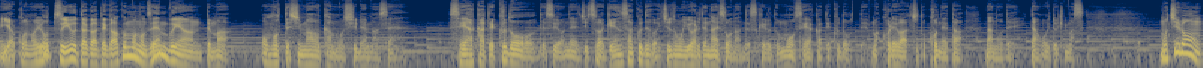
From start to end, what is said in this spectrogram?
いやこの4つ言うたかって学問の全部やんってまあ思ってしまうかもしれませんせやかて工藤ですよね。実は原作では一度も言われてないそうなんですけれどもせやかて工藤って、まあ、これはちょっと小ネタなので一旦置いときます。もちろん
